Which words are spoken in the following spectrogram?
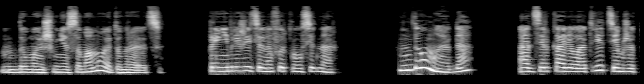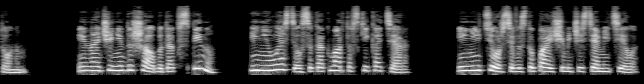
«Думаешь, мне самому это нравится?» Пренебрежительно фыркнул Сиднар. «Думаю, да», — отзеркалила ответ тем же тоном. «Иначе не дышал бы так в спину и не ластился, как мартовский котяра, и не терся выступающими частями тела».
